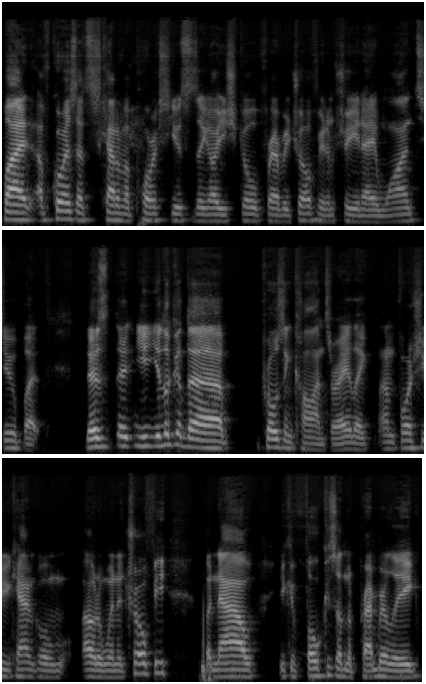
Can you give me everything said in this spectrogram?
but of course, that's kind of a poor excuse. It's like, oh, you should go for every trophy, and I'm sure you United want to, but there's there, you, you look at the pros and cons, right? Like, unfortunately, you can't go out and win a trophy, but now you can focus on the Premier League,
